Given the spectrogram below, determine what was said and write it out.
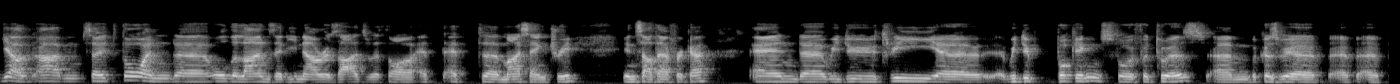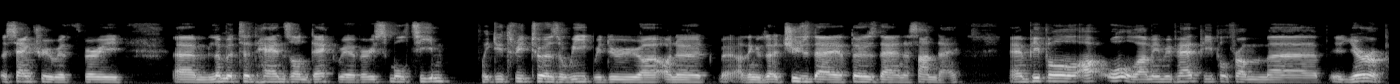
Yeah, um, so Thor and uh, all the lions that he now resides with are at, at uh, my sanctuary in South Africa, and uh, we do three uh, we do bookings for for tours um, because we're a, a, sanctuary with very um, limited hands on deck. We're a very small team. We do three tours a week. We do uh, on a I think it's a Tuesday, a Thursday, and a Sunday and people all. I mean, we've had people from uh, Europe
